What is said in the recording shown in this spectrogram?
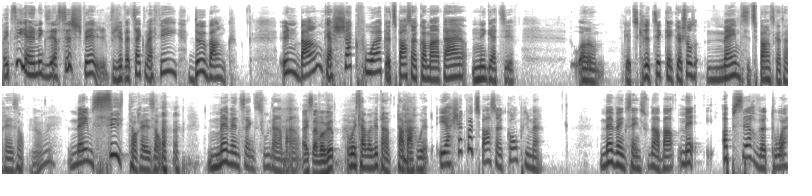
Fait que, tu sais, il y a un exercice que je fais, puis j'ai fait ça avec ma fille, deux banques. Une banque, à chaque fois que tu passes un commentaire négatif, un- que tu critiques quelque chose, même si tu penses que tu as raison. Ah oui. Même si tu as raison. Mets 25 sous dans la banque. Hey, ça va vite. Oui, ça va vite en tabarouette. Et à chaque fois que tu passes un compliment, mets 25 sous dans la banque, mais observe-toi.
